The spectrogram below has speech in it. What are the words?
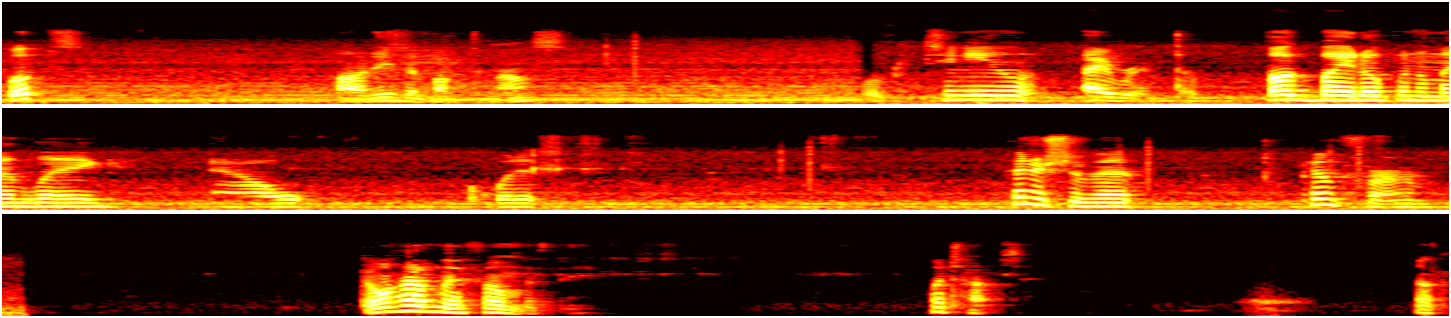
Whoops. Oh, Apologies, I bumped the mouse. We'll continue. I ripped a bug bite open on my leg. Ow. Quit it. Finish event. Confirm. Don't have my phone with me. What time is it? Okay.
